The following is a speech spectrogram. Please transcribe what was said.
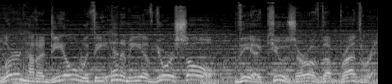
Learn how to deal with the enemy of your soul, the accuser of the brethren,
